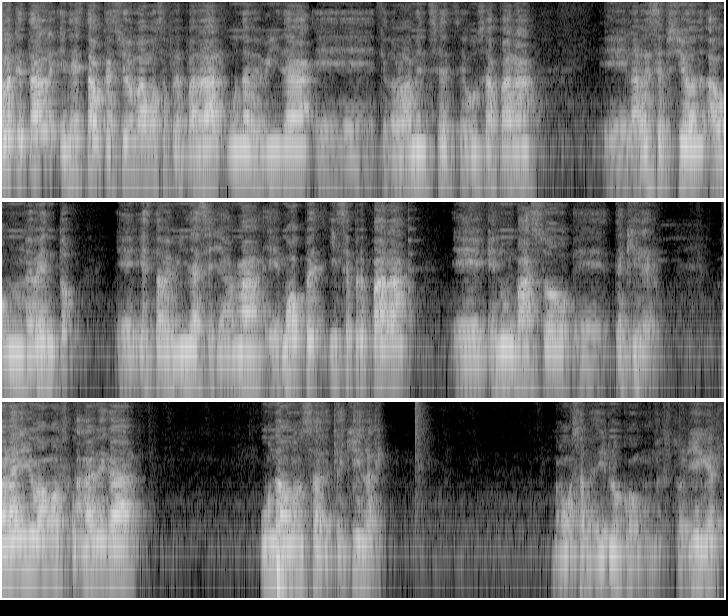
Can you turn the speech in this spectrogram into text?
Hola, ¿qué tal? En esta ocasión vamos a preparar una bebida eh, que normalmente se, usa para eh, la recepción a un evento. Eh, esta bebida se llama Moped y se prepara en un vaso tequilero. Para ello vamos a agregar una onza de tequila. Vamos a medirlo con nuestro jigger.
